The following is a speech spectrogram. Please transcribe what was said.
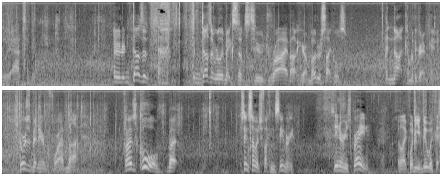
really adds something. And it doesn't it doesn't really make sense to drive out here on motorcycles and not come to the Grand Canyon. George has been here before. I've not. It's cool, but I've seen so much fucking scenery. Scenery's great. But like, what do you do with it?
